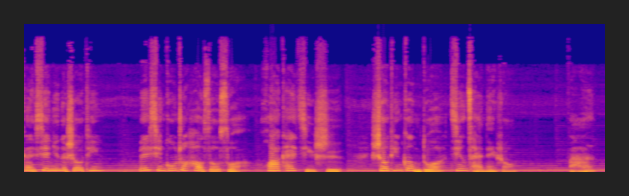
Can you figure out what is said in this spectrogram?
感谢您的收听，微信公众号搜索“花开几时”，收听更多精彩内容。晚安。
